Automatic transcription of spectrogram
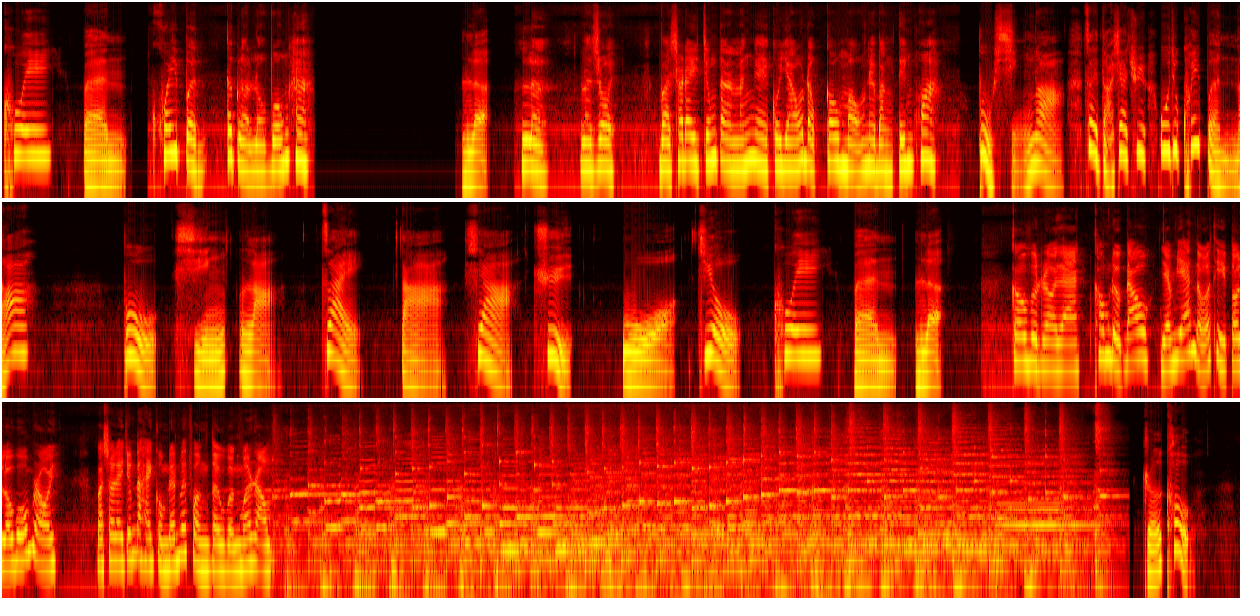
Khuê bẩn. Khuê bẩn tức là lỗ vốn ha. 了。 L là rồi. Và sau đây chúng ta lắng nghe cô giáo đọc câu mẫu này bằng tiếng Hoa. 不行啦，再打下去我就亏本啦。不行啦，再打下去我就亏本了。 Câu vừa rồi là không được đâu, giảm giá nữa thì tôi lỗ vốn rồi. Và sau đây chúng ta hãy cùng đến với phần từ vựng mở rộng. Trở khâu.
